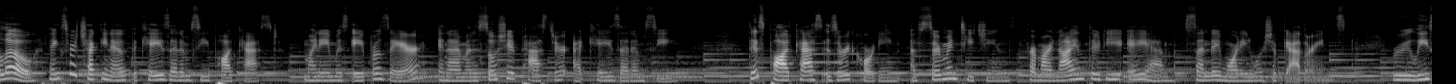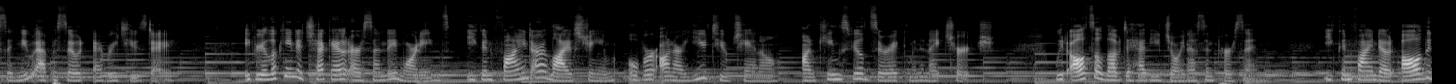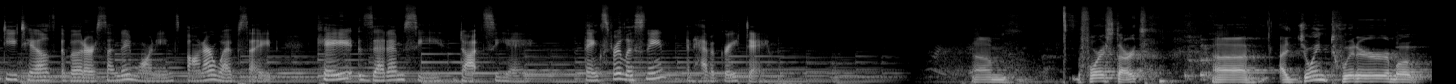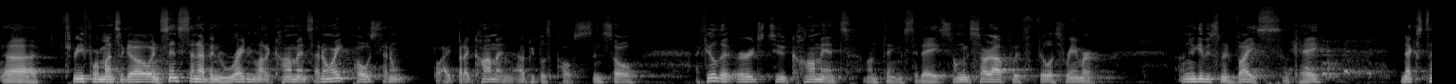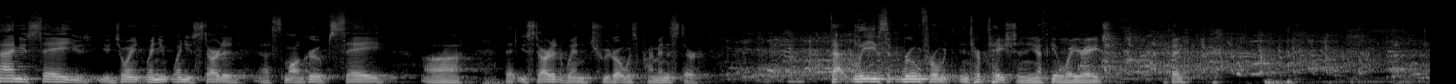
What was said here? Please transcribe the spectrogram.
Hello, thanks for checking out the KZMC podcast. My name is April Zaire, and I'm an associate pastor at KZMC. This podcast is a recording of sermon teachings from our 9:30 a.m. Sunday morning worship gatherings. We release a new episode every Tuesday. If you're looking to check out our Sunday mornings, you can find our live stream over on our YouTube channel on Kingsfield Zurich Mennonite Church. We'd also love to have you join us in person. You can find out all the details about our Sunday mornings on our website, kzmc.ca. Thanks for listening and have a great day. Um, before I start, uh, I joined Twitter about uh, three, four months ago, and since then I've been writing a lot of comments. I don't write posts, I don't, but I comment on other people's posts, and so I feel the urge to comment on things today. So I'm going to start off with Phyllis Raymer. I'm going to give you some advice, okay? Next time you say you, you joined, when you, when you started a small group, say uh, that you started when Trudeau was prime minister. that leaves room for interpretation, and you have to give away your age, okay?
